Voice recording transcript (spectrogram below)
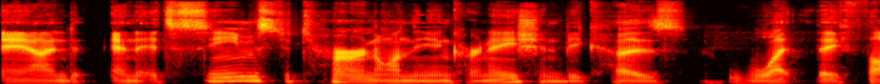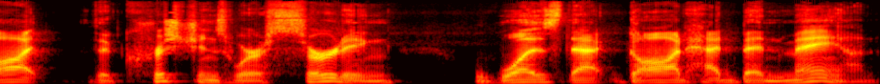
And and it seems to turn on the incarnation because what they thought the Christians were asserting was that God had been man.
